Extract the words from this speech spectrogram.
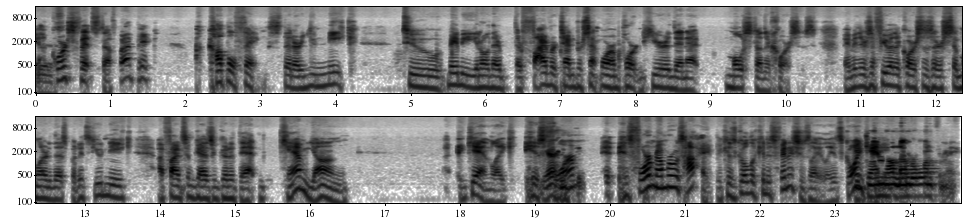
yeah course fit stuff but i pick a couple things that are unique to maybe you know they're they're five or ten percent more important here than at most other courses. Maybe there's a few other courses that are similar to this but it's unique. I find some guys are good at that. And cam young again like his Yeah, he- form his form number was high because go look at his finishes lately. It's going Cam to out number one for me.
